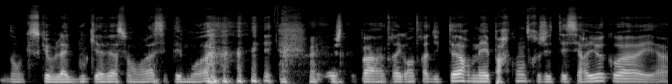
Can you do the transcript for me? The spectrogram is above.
donc ce que Black Book avait à ce moment-là, c'était moi. Je n'étais pas un très grand traducteur, mais par contre, j'étais sérieux, quoi, et, euh,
